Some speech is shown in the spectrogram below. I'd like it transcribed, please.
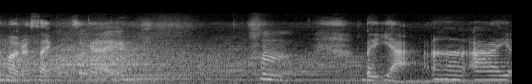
the motorcycles, okay? Hmm. But yeah, uh, I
